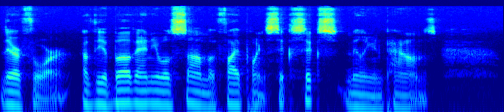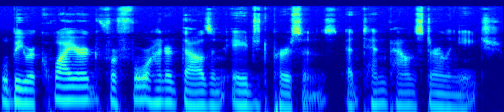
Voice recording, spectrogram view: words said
therefore, of the above annual sum of 5.66 million pounds will be required for 400,000 aged persons at 10 pounds sterling each.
